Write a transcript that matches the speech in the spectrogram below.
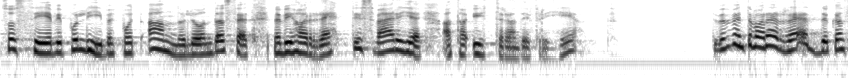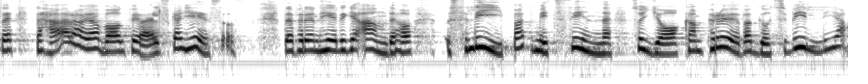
så ser vi på livet på ett annorlunda sätt. Men vi har rätt i Sverige att ha yttrandefrihet. Du behöver inte vara rädd, du kan säga det här har jag valt för jag älskar Jesus. Därför den helige ande har slipat mitt sinne så jag kan pröva Guds vilja.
